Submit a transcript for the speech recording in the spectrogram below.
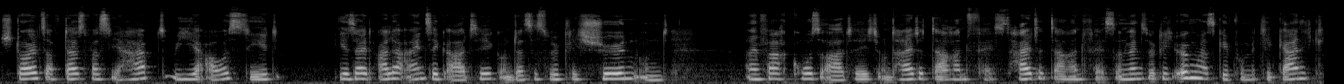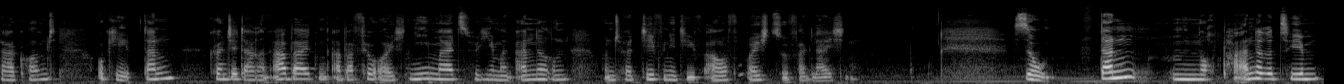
stolz auf das, was ihr habt, wie ihr aussieht. Ihr seid alle einzigartig und das ist wirklich schön und einfach großartig und haltet daran fest. Haltet daran fest. Und wenn es wirklich irgendwas gibt, womit ihr gar nicht klarkommt, okay, dann könnt ihr daran arbeiten, aber für euch niemals für jemand anderen und hört definitiv auf, euch zu vergleichen. So, dann noch ein paar andere Themen,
